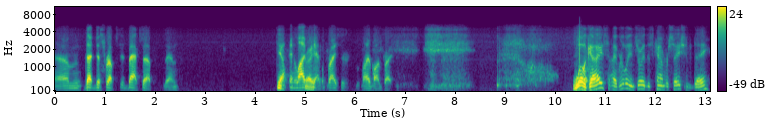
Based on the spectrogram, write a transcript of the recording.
um, that disrupts it backs up then. Yeah. And live right. cattle prices, live hog prices. Well, guys, I've really enjoyed this conversation today.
